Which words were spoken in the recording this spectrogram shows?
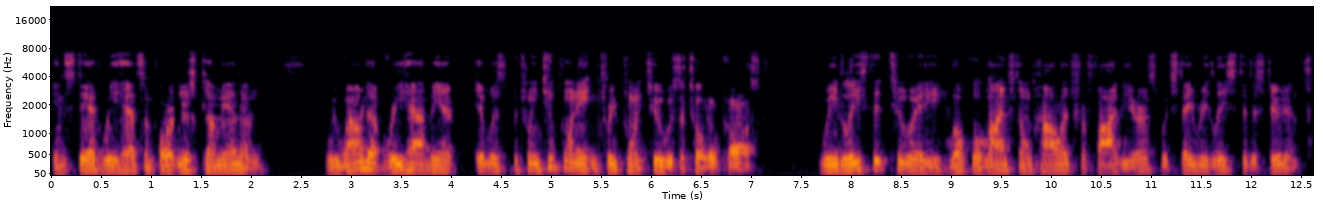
Instead, we had some partners come in and we wound up rehabbing it. It was between 2.8 and 3.2 was the total cost. We leased it to a local limestone college for five years, which they released to the students.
